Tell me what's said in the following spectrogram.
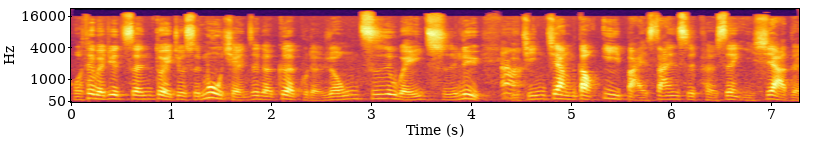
我特别去针对，就是目前这个个股的融资维持率已经降到一百三十 percent 以下的，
